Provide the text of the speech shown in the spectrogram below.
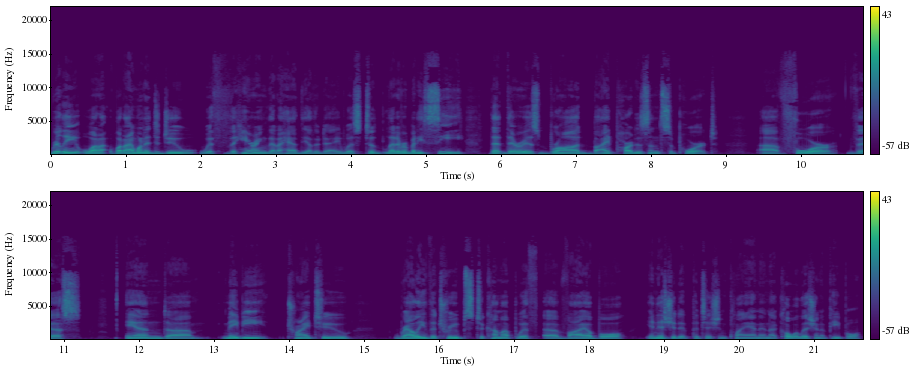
really, what what I wanted to do with the hearing that I had the other day was to let everybody see that there is broad bipartisan support uh, for this and um, maybe try to rally the troops to come up with a viable initiative petition plan and a coalition of people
